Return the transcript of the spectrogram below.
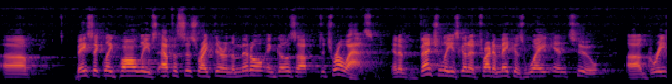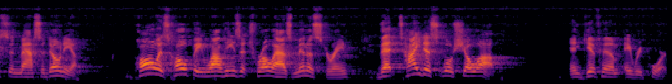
uh, basically, Paul leaves Ephesus right there in the middle and goes up to Troas. And eventually, he's going to try to make his way into uh, Greece and Macedonia. Paul is hoping while he's at Troas ministering that Titus will show up and give him a report.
